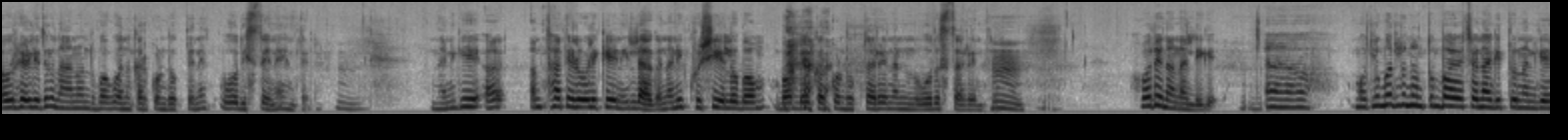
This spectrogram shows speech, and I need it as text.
ಅವ್ರು ಹೇಳಿದರು ನಾನೊಂದು ಮಗುವನ್ನು ಕರ್ಕೊಂಡು ಹೋಗ್ತೇನೆ ಓದಿಸ್ತೇನೆ ಅಂತೇಳಿ. ನನಗೆ ಅಂಥ ತಿಳುವಳಿಕೆ ಏನಿಲ್ಲ. ಆಗ ನನಗೆ ಖುಷಿ ಎಲ್ಲೋ ಬಾಂಬ್ ಬಾಂಬೆ ಕರ್ಕೊಂಡು ಹೋಗ್ತಾರೆ ನನ್ನ ಓದಿಸ್ತಾರೆ ಅಂತ ಹೋದೆ ನಾನು ಅಲ್ಲಿಗೆ. ಮೊದಲು ಮೊದಲು ನಾನು ತುಂಬ ಚೆನ್ನಾಗಿತ್ತು ನನಗೆ.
